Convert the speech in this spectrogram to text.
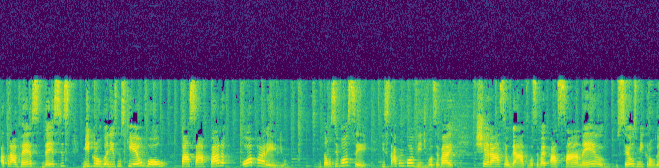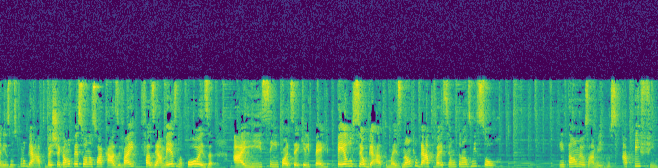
através desses micro-organismos que eu vou passar para o aparelho. Então, se você está com Covid, você vai cheirar seu gato, você vai passar, né, os seus micro-organismos para o gato, vai chegar uma pessoa na sua casa e vai fazer a mesma coisa, aí sim pode ser que ele pegue pelo seu gato, mas não que o gato vai ser um transmissor. Então, meus amigos, a PIF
